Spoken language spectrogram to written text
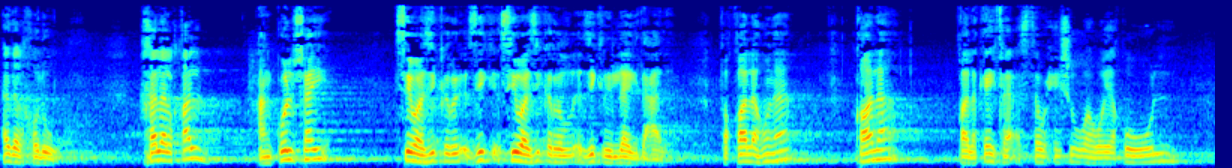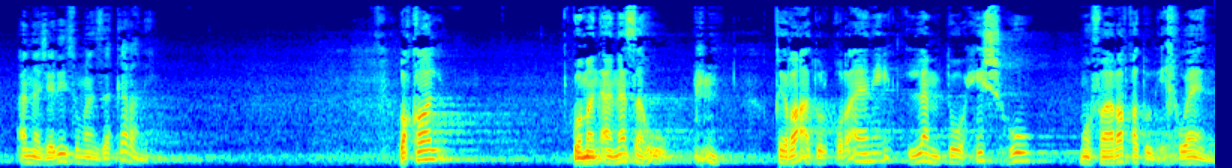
هذا الخلو خلى القلب عن كل شيء سوى ذكر, ذكر سوى ذكر ذكر الله تعالى. فقال هنا قال قال كيف أستوحش؟ وهو يقول أنا جليس من ذكرني. وقال ومن آنسه قراءة القرآن لم توحشه مفارقة الإخوان.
